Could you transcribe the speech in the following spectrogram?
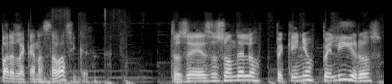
para la canasta básica. Entonces esos son de los pequeños peligros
